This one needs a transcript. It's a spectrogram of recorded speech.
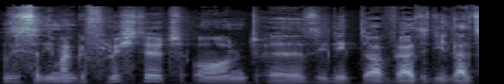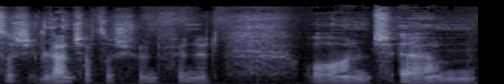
Und sie ist dann irgendwann geflüchtet und äh, sie lebt da, weil sie die Landschaft so schön findet. Und ähm,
